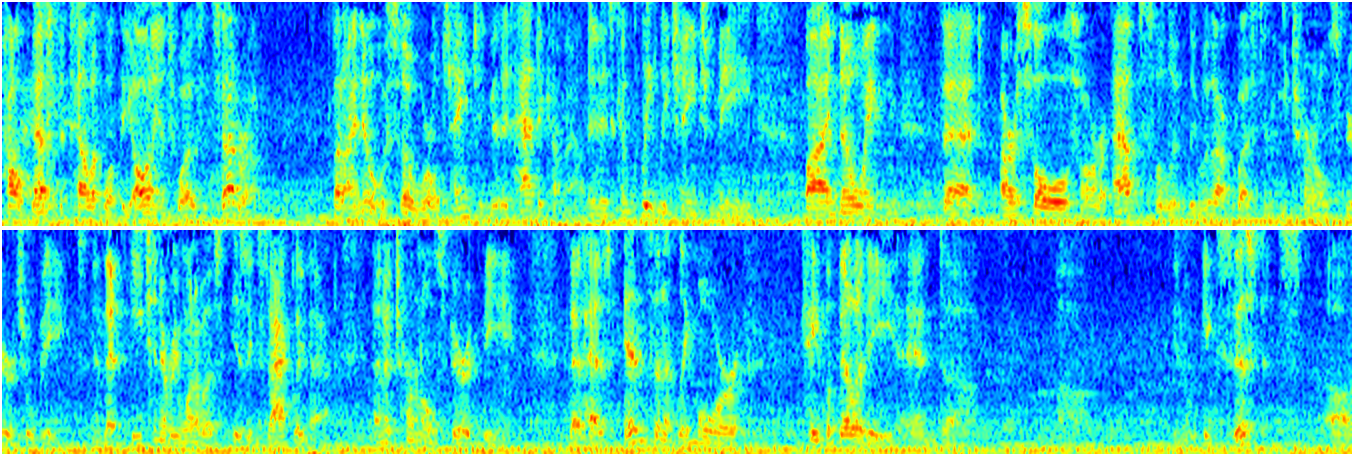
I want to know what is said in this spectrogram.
how best to tell it, what the audience was, etc. But I knew it was so world changing that it had to come out. And it's completely changed me by knowing that our souls are absolutely, without question, eternal spiritual beings. And that each and every one of us is exactly that an eternal spirit being that has infinitely more capability and uh, uh, you know existence uh,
